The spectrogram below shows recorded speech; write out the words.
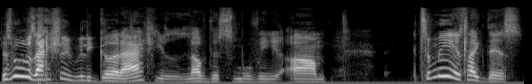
this movie was actually really good. I actually love this movie. Um, to me, it's like this.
